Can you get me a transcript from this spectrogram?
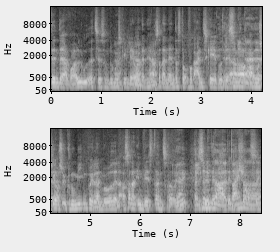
den der rolle ud til, som du ja. måske laver ja, den her, ja. og så er der den anden, der står for regnskabet Ja, er der, sådan en, og, der, og måske øh, også økonomien på en eller anden måde, eller, og så er der en investor, en tredje, Ja, der ikke? er ligesom det, en, det, der, er det er der, er bare en, sjovt der, at se.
